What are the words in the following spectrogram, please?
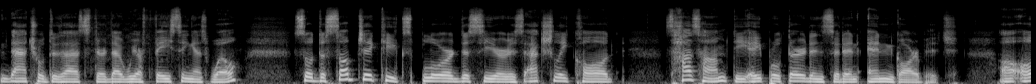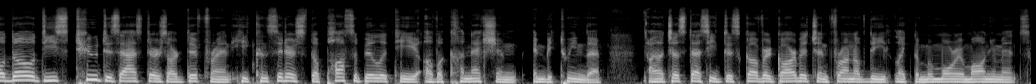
natural disaster that we are facing as well. So the subject he explored this year is actually called Sasam, the April 3rd incident, and garbage. Uh, although these two disasters are different, he considers the possibility of a connection in between them, uh, just as he discovered garbage in front of the like the memorial monuments.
